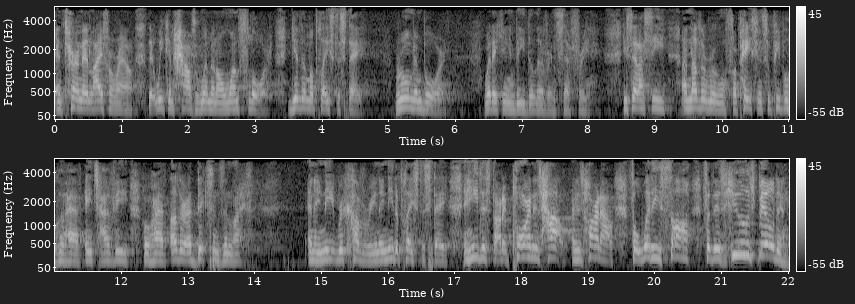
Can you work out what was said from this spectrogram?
and turn their life around, that we can house women on one floor, give them a place to stay, room and board, where they can be delivered and set free. He said, I see another room for patients who people who have HIV, who have other addictions in life and they need recovery and they need a place to stay. And he just started pouring his heart, out for what he saw for this huge building.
